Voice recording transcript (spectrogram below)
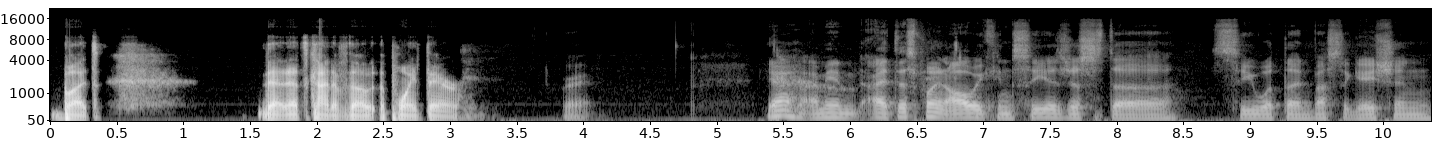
but that, that's kind of the the point there. Yeah, I mean, at this point, all we can see is just uh, see what the investigation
